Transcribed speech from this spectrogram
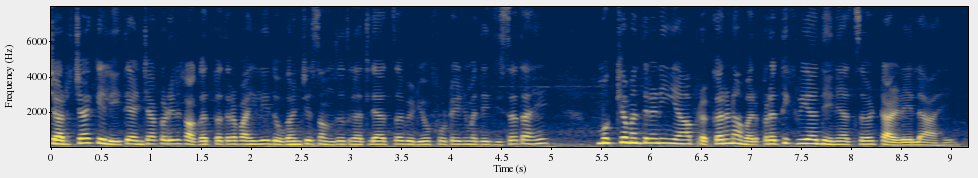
चर्चा केली. त्यांच्याकडील कागदपत्र पाहिली. दोघांची समजूत घातल्याचं व्हिडिओ फुटेजमध्ये दिसत आहे. मुख्यमंत्र्यांनी या प्रकरणावर प्रतिक्रिया देण्याचं टाळलेलं आहे.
